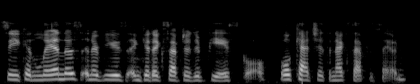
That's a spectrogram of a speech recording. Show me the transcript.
so you can land those interviews and get accepted to PA school. We'll catch you at the next episode.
